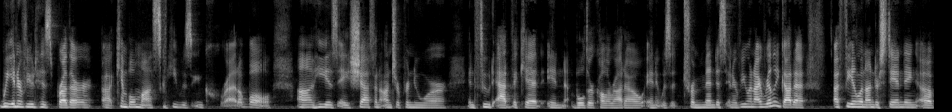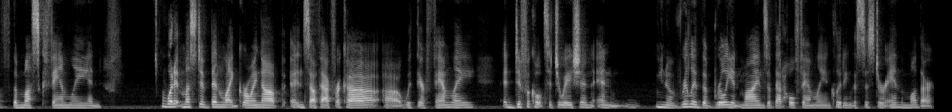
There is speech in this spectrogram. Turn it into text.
We interviewed his brother uh, kimball musk. He was incredible. Uh, he is a chef and entrepreneur and food advocate in boulder colorado and it was a tremendous interview. And i really got a, a feel and understanding of the musk family and what it must have been like growing up in South Africa uh, with their family, a difficult situation, and you know, really the brilliant minds of that whole family, including the sister and the mother.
